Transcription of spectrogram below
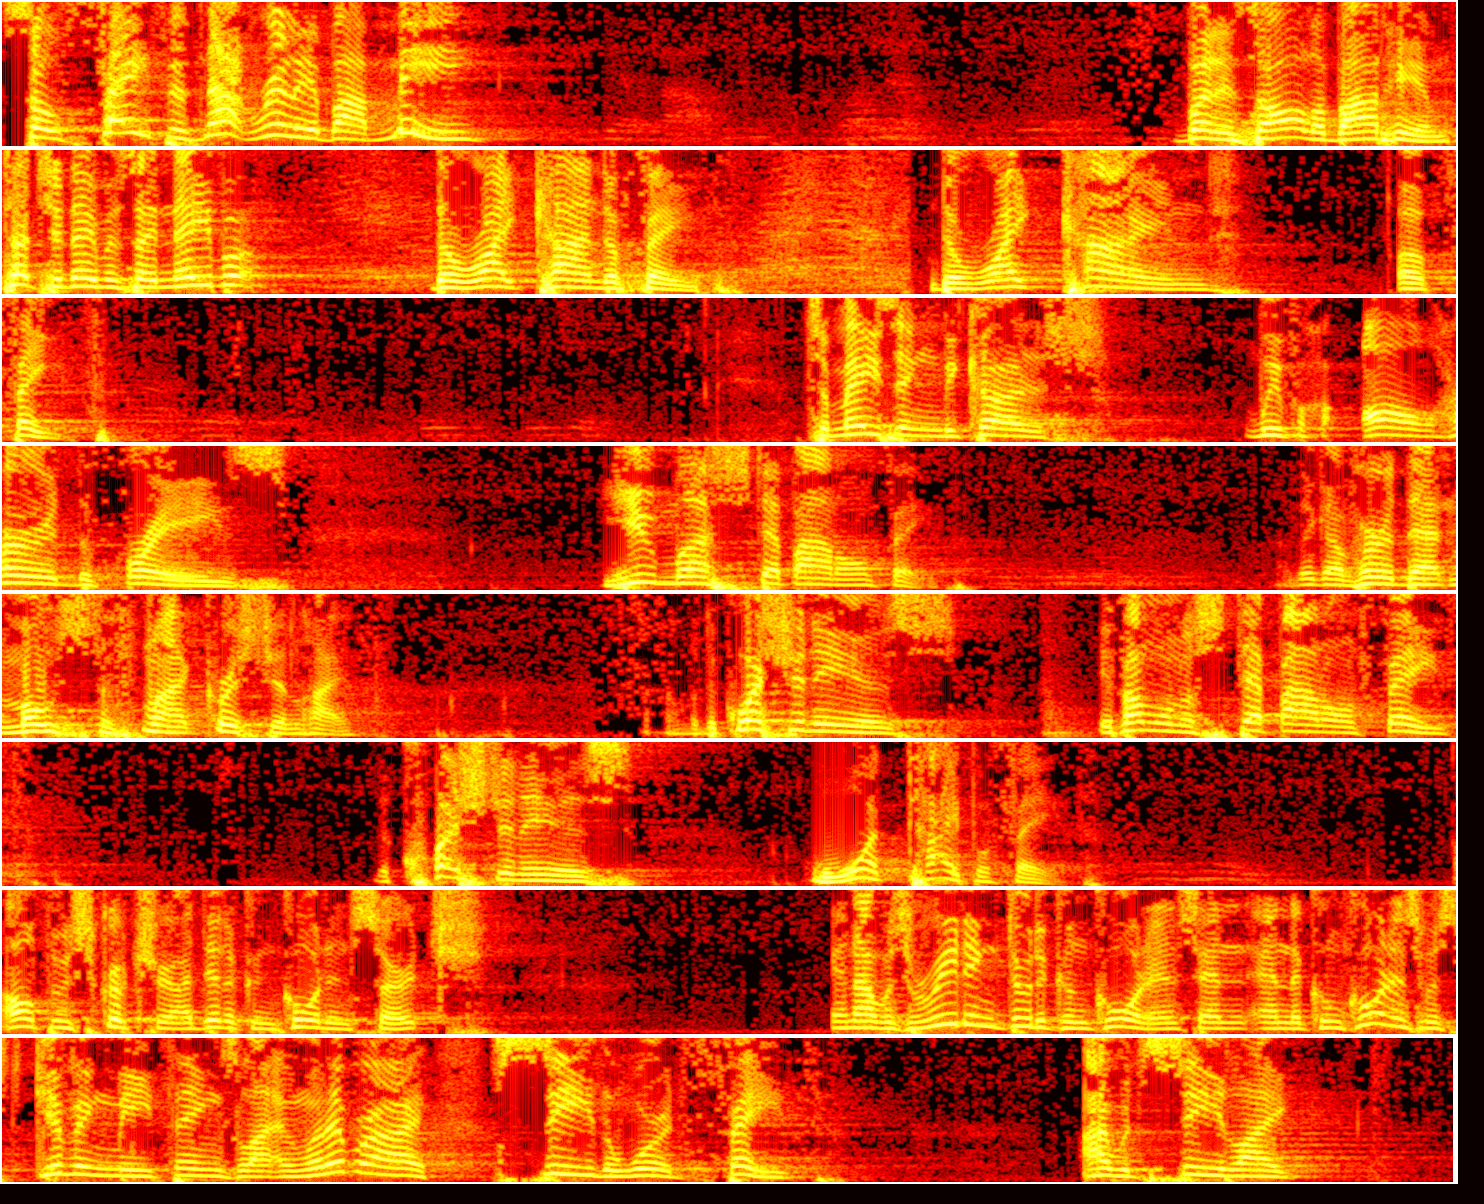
So faith is not really about me, but it's all about him. Touch your neighbor and say, neighbor, the right kind of faith the right kind of faith. It's amazing because we've all heard the phrase, you must step out on faith. I think I've heard that most of my Christian life. But the question is, if I'm going to step out on faith, the question is, what type of faith? all through scripture, I did a concordance search. And I was reading through the concordance, and, and the concordance was giving me things like, and whenever I see the word faith, I would see like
